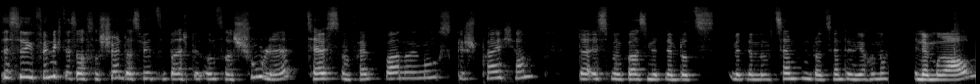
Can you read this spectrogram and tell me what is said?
Deswegen finde ich das auch so schön, dass wir zum Beispiel in unserer Schule Selbst- und Fremdwahrnehmungsgespräch haben. Da ist man quasi mit einem, Doz mit einem Dozenten, Dozentin, wie auch immer, in einem Raum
